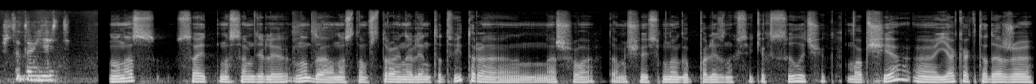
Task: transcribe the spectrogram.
что там есть. Ну, у нас сайт, на самом деле, ну да, у нас там встроена лента Твиттера нашего, там еще есть много полезных всяких ссылочек. Вообще, э, я как-то даже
